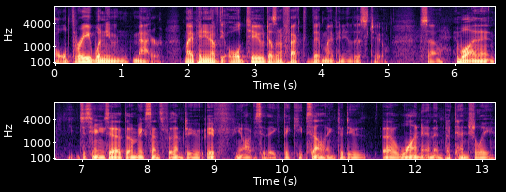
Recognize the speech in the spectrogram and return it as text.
old three wouldn't even matter. My opinion of the old two doesn't affect the, my opinion of this two. So Well, and then just hearing you say that though makes sense for them to, if you know, obviously they they keep selling to do uh, one and then potentially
